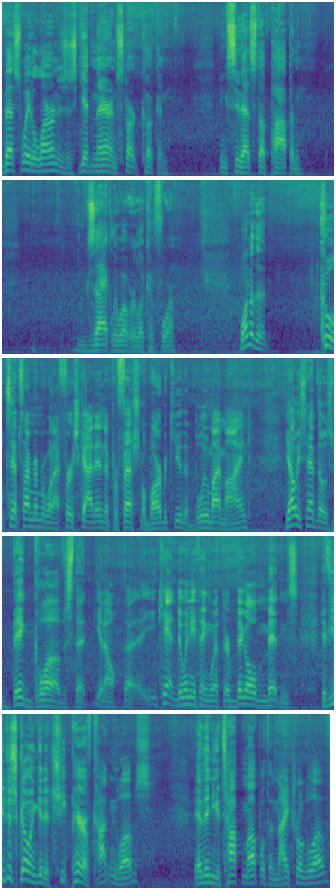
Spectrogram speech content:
Best way to learn is just get in there and start cooking. You can see that stuff popping. Exactly what we're looking for. One of the cool tips I remember when I first got into professional barbecue that blew my mind. You always have those big gloves that, you know, that you can't do anything with. They're big old mittens. If you just go and get a cheap pair of cotton gloves and then you top them up with a nitrile glove,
